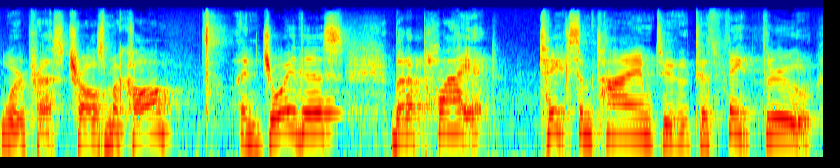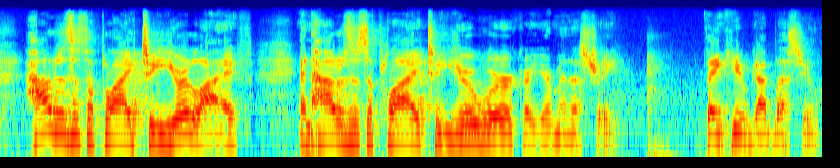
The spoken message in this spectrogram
WordPress. Charles McCall. Enjoy this, but apply it take some time to, to think through how does this apply to your life and how does this apply to your work or your ministry. Thank you. God bless you.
